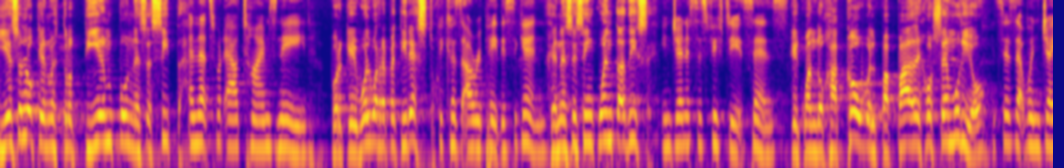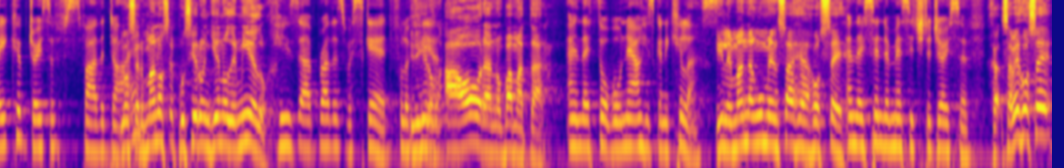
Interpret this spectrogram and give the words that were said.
Y eso es lo que nuestro tiempo necesita. And that's what our times need. Porque vuelvo a repetir esto. Because I'll repeat this again. Génesis 50 dice In Genesis 50, it says, que cuando Jacob, el papá de José, murió, it says that when Jacob, Joseph's father, los died, hermanos se pusieron llenos de miedo his uh, brothers were scared, full of y fear. dijeron, ahora nos va a matar. And they thought, well, now he's going to kill us. Y le mandan un mensaje a José. And they send a message to Joseph. Ja- ¿Sabe José?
